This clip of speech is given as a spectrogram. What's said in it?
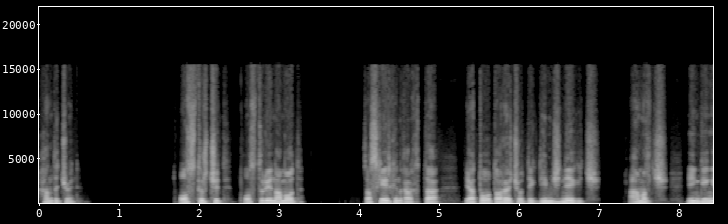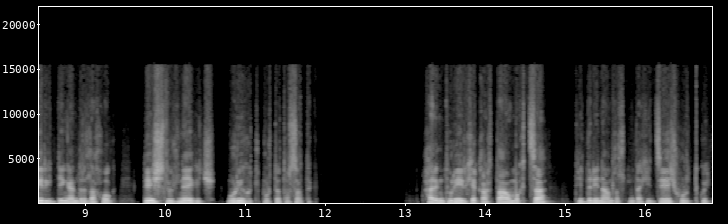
хандаж байна. Улс төрчид, улс төрийн намууд засгийн эрхэнд гарахдаа ядуу доройчуудыг дэмжинэ гэж амлаж, энгийн иргэдийн амьдрал ахуйг дээшлүүлнэ гэж мөрийн хөтөлбөртөд тусгадаг. Харин төрийн эрхийг гартаа авмагцаа тэд нар энэ амлалтанда хизээж хүрдэггүй.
